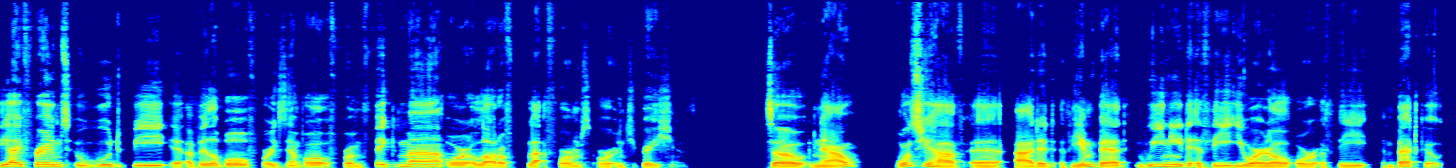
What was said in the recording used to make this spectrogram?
The iframes would be uh, available, for example, from Figma or a lot of platforms or integrations. So now once you have uh, added the embed, we need the URL or the embed code.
